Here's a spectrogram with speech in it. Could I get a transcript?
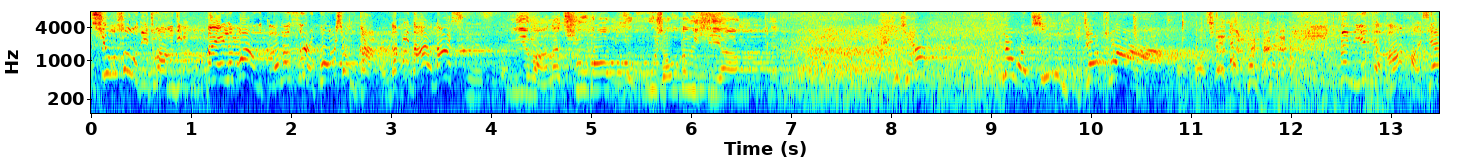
秋后的庄稼，掰了棒子，割了穗儿，光剩杆儿了，还哪有那心思啊？姨妈，那秋苞米糊熟更香。哎呀，那我听你这话，往前面。那你怎么好像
